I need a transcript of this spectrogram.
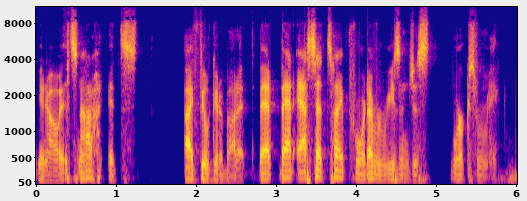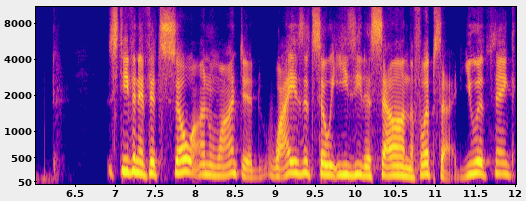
you know it's not it's i feel good about it. That that asset type for whatever reason just works for me. Stephen if it's so unwanted why is it so easy to sell on the flip side? You would think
